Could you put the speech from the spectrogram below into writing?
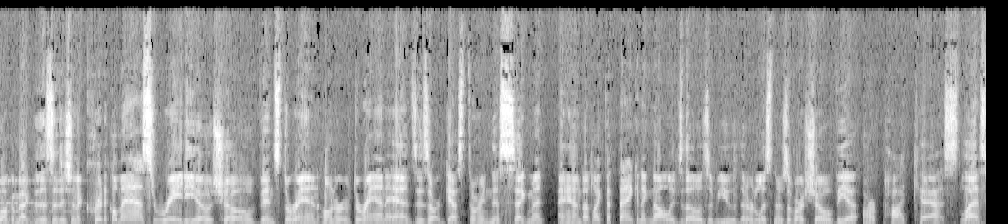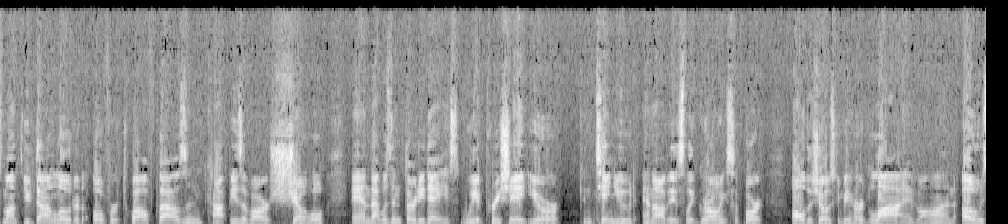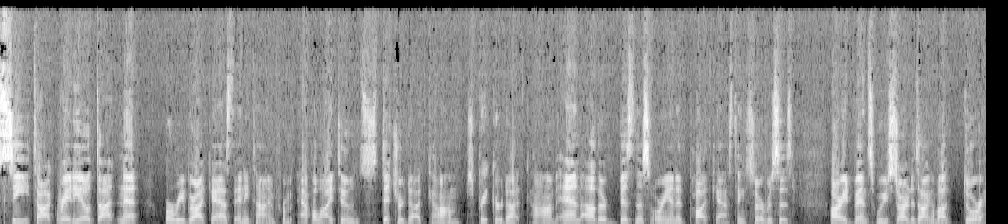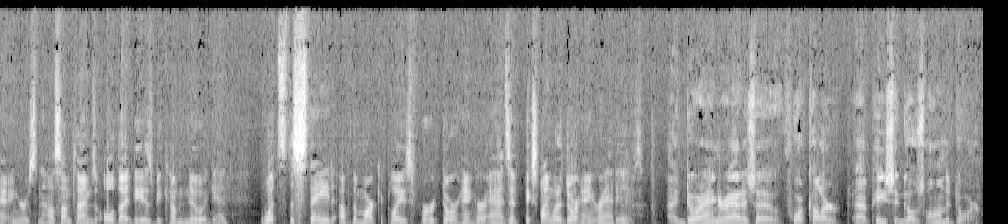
Welcome back to this edition of Critical Mass Radio Show. Vince Duran, owner of Duran Ads, is our guest during this segment, and I'd like to thank and acknowledge those of you that are listeners of our show via our podcast. Last month, you downloaded over 12,000 copies of our show, and that was in 30 days. We appreciate your continued and obviously growing support. All the shows can be heard live on octalkradio.net or rebroadcast anytime from Apple iTunes, Stitcher.com, Spreaker.com, and other business oriented podcasting services. All right, Vince, we started talking about door hangers and how sometimes old ideas become new again. What's the state of the marketplace for door hanger ads? And explain what a door hanger ad is. A door hanger ad is a four color uh, piece that goes on the door.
